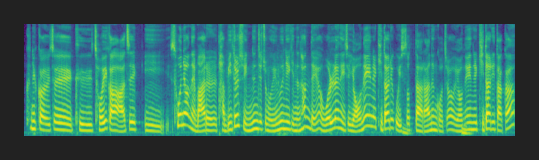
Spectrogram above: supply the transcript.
그러니까 이제 그 저희가 아직 이 소년의 말을 다 믿을 수 있는지 좀 의문이기는 한데요. 원래는 이제 연예인을 기다리고 있었다라는 거죠. 연예인을 기다리다가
